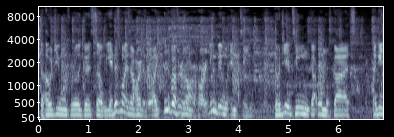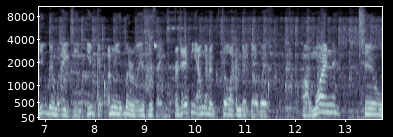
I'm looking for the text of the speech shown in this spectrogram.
the OG ones were really good. So yeah, this one isn't hard as well. Like these busters aren't hard. You can be in with any team. Gogeta team got Realm of Gods. Again, you can be in with any team. You can, I mean, literally, it's just like for JP. I'm gonna feel like I'm gonna go with um, one, two,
